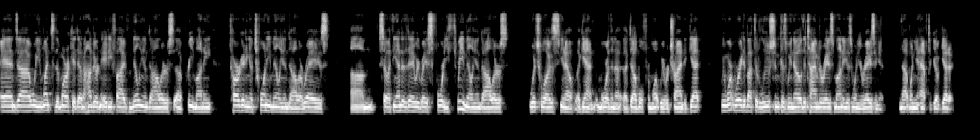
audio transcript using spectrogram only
And uh, we went to the market at $185 million uh, pre money, targeting a $20 million raise. Um, so at the end of the day, we raised $43 million, which was, you know, again, more than a, a double from what we were trying to get. We weren't worried about the dilution because we know the time to raise money is when you're raising it, not when you have to go get it.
